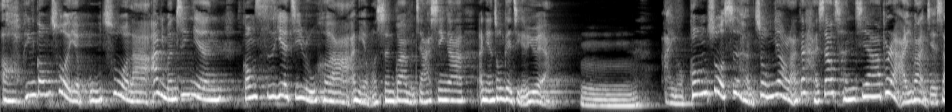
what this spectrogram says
哦，拼工作也不错啦。啊，你们今年公司业绩如何啊？啊，你有没有升官、有没有加薪啊？啊，年终给几个月啊？嗯。哎呦，工作是很重要啦，但还是要成家，不然阿姨帮你介绍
